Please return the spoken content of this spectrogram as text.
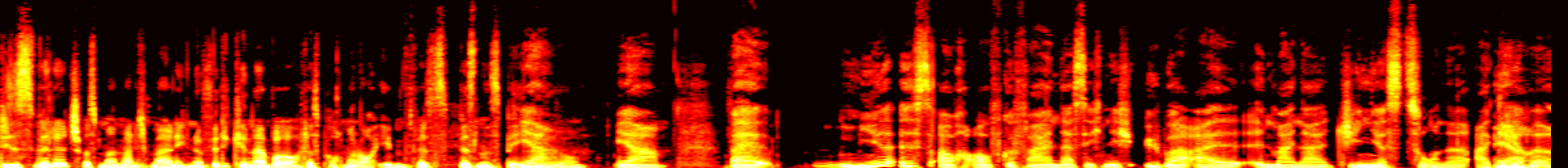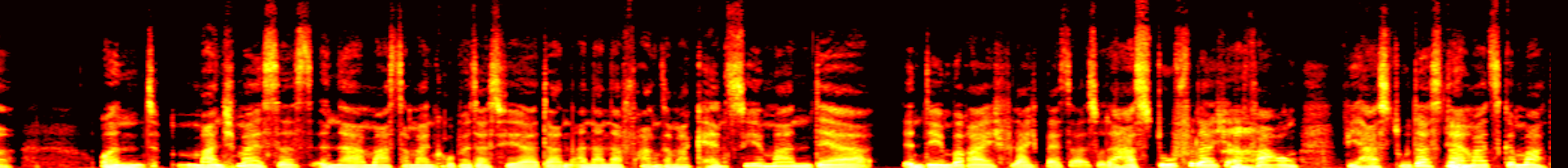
dieses Village, was man manchmal nicht nur für die Kinder braucht, das braucht man auch eben fürs Business Baby. Ja, So. ja, weil mir ist auch aufgefallen, dass ich nicht überall in meiner Genius-Zone agiere. Und manchmal ist das in der Mastermind-Gruppe, dass wir dann einander fragen, sag mal, kennst du jemanden, der in dem Bereich vielleicht besser ist oder hast du vielleicht Erfahrung? Wie hast du das Ja. damals gemacht?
